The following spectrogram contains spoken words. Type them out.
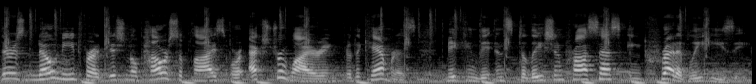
there is no need for additional power supplies or extra wiring for the cameras, making the installation process incredibly easy.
